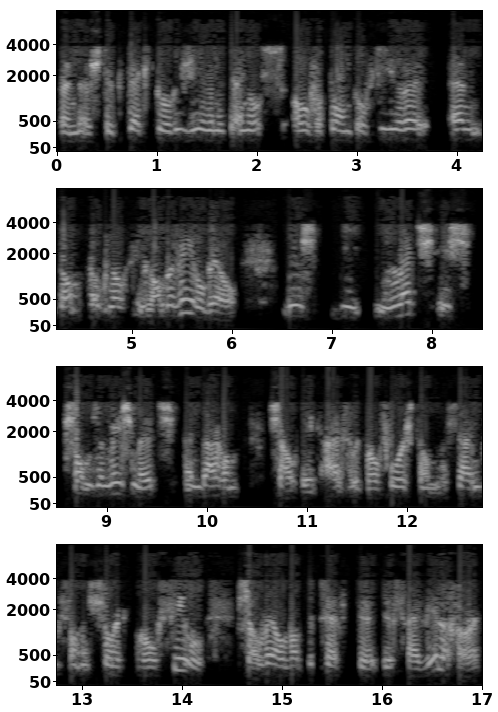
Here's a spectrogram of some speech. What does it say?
een eh, stuk tekst corrigeren in het Engels over planten of dieren. En dan ook nog profiel wil. Dus die match is soms een mismatch. En daarom eigenlijk wel voorstander zijn van een soort profiel. Zowel wat betreft de, de vrijwilliger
